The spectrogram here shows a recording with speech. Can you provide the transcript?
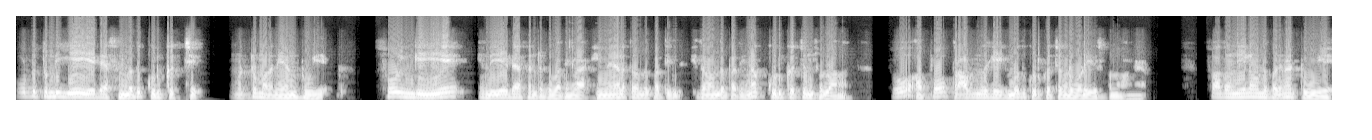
கோட்டு கோட்டுத்துண்டு ஏ ஏ டேஸ் என்பது குறுக்கச்சு மற்றும் அதன் நேரம் டூ ஏ ஸோ இங்கே ஏ இந்த ஏ டேஷன் இருக்குது பார்த்தீங்களா இந்த நேரத்தை வந்து பார்த்தீங்கன்னா இதை வந்து பார்த்தீங்கன்னா குறுக்கச்சுன்னு சொல்லுவாங்க. ஸோ அப்போது ப்ராப்ளம் கேட்கும்போது குறுக்கச்சங்கிற வேர்டை யூஸ் பண்ணுவாங்க. ஸோ அதோட நீளம் வந்து பார்த்தீங்கன்னா டூ ஏ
